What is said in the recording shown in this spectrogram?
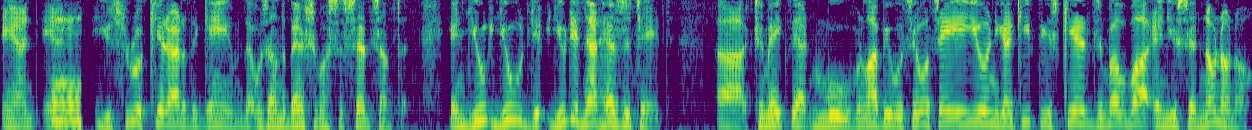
And and Mm-hmm. you threw a kid out of the game that was on the bench that must have said something, and you you you did not hesitate uh, to make that move. And a lot of people would say, "Well, it's AAU, and you got to keep these kids," and blah blah blah. And you said, "No, no, no.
